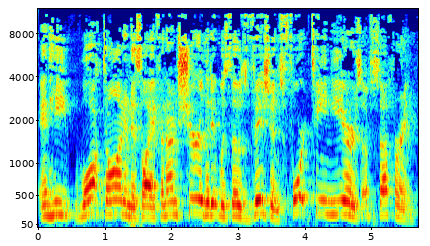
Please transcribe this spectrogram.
and he walked on in his life and I'm sure that it was those visions, 14 years of suffering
